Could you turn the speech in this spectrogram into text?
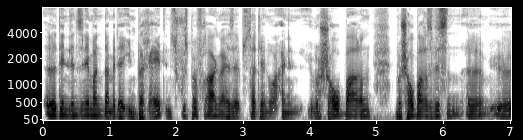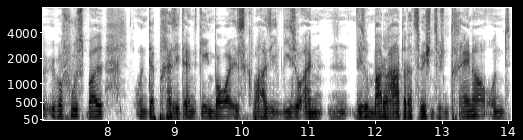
äh, den Linsen Lehmann, damit er ihn berät ins Fußballfragen. Er selbst hat ja nur einen überschaubaren, überschaubares Wissen äh, über Fußball. Und der Präsident Gegenbauer ist quasi wie so ein, wie so ein Moderator dazwischen, zwischen Trainer und,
